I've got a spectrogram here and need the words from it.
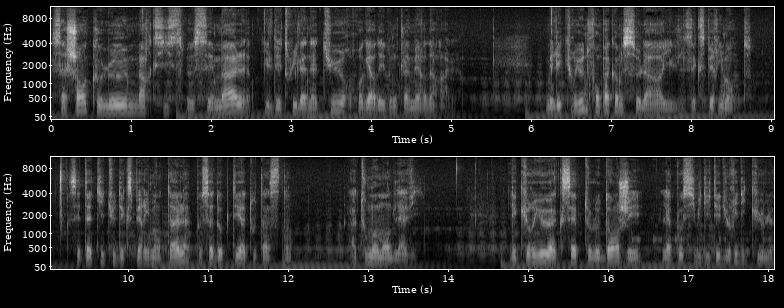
Sachant que le marxisme c'est mal, il détruit la nature, regardez donc la mer d'Aral. Mais les curieux ne font pas comme cela, ils expérimentent. Cette attitude expérimentale peut s'adopter à tout instant, à tout moment de la vie. Les curieux acceptent le danger, la possibilité du ridicule,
